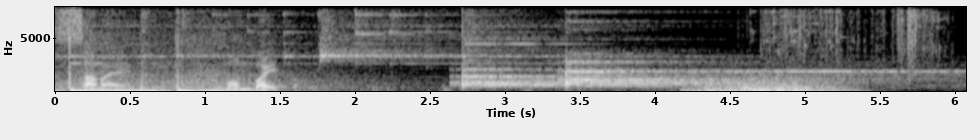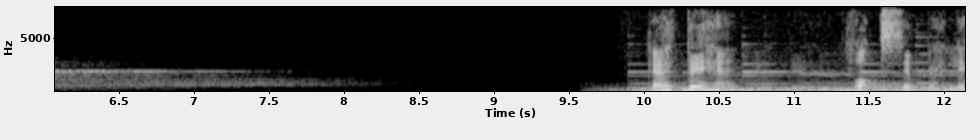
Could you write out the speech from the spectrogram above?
समय मुंबई पर। कहते हैं, वक्त से पहले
